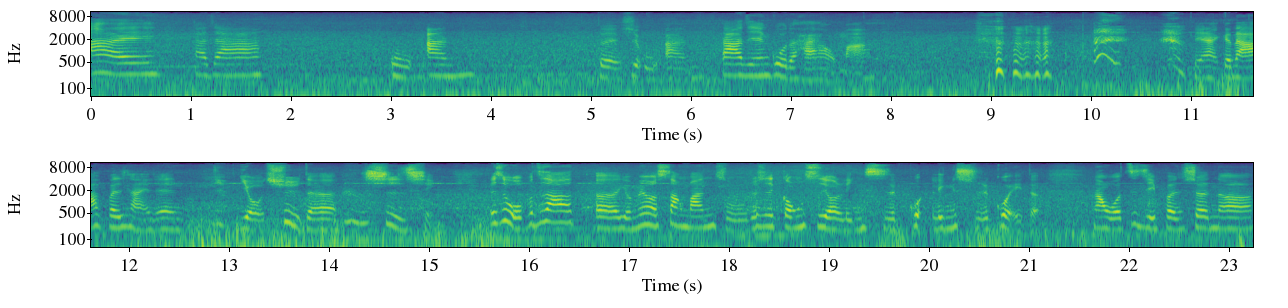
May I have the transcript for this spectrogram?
嗨，大家午安。对，是午安。大家今天过得还好吗？今天来跟大家分享一件有趣的事情，就是我不知道呃有没有上班族，就是公司有零食柜、零食柜的。那我自己本身呢，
